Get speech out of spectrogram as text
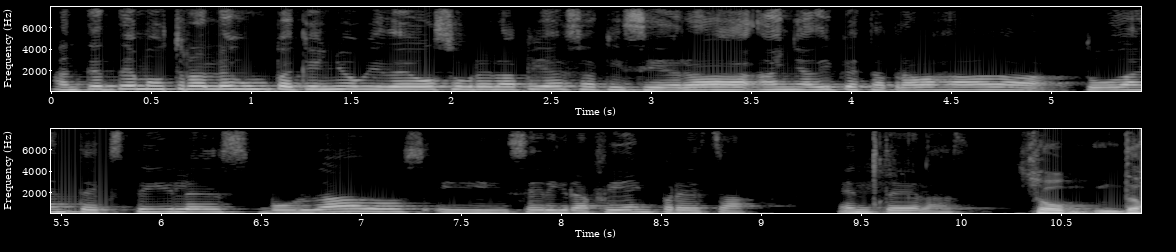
Antes de mostrarles un pequeño video sobre la pieza, quisiera añadir que está trabajada toda en textiles, bordados y serigrafía impresa en telas. So the,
